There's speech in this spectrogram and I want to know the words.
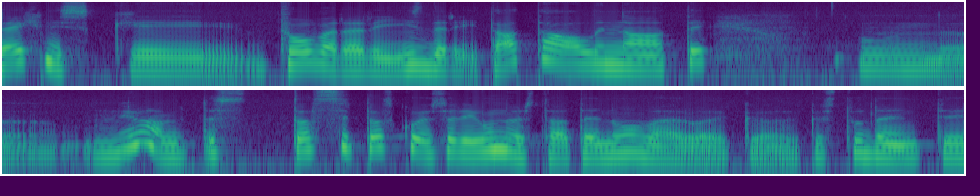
tehniski to var arī izdarīt attālināti. Uh, un jā, tas, tas ir tas, ko es arī universitātē novēroju, ka, ka studenti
